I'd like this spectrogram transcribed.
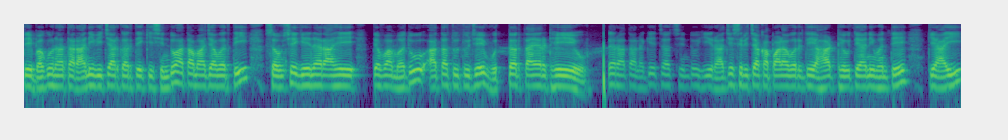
ते बघून आता राणी विचार करते की सिंधू आता माझ्यावरती संशय घेणार आहे. तेव्हा मधू आता तू तुझे उत्तर तयार ठेव. तर आता लगेचच सिंधू ही राजेश्रीच्या कपाळावरती हात ठेवते आणि म्हणते की आई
